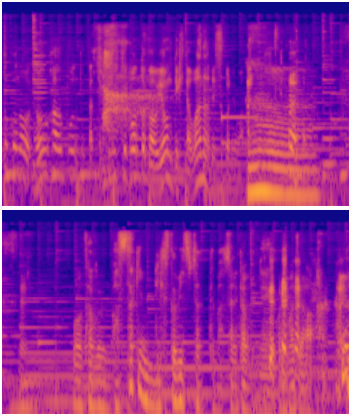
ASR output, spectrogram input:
とこのノウハウ本とかテクニック本とかを読んできた罠です、これは。うん。もう多分真っ先にリスト見せちゃってましたね、多分ね、これまでは。はい、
